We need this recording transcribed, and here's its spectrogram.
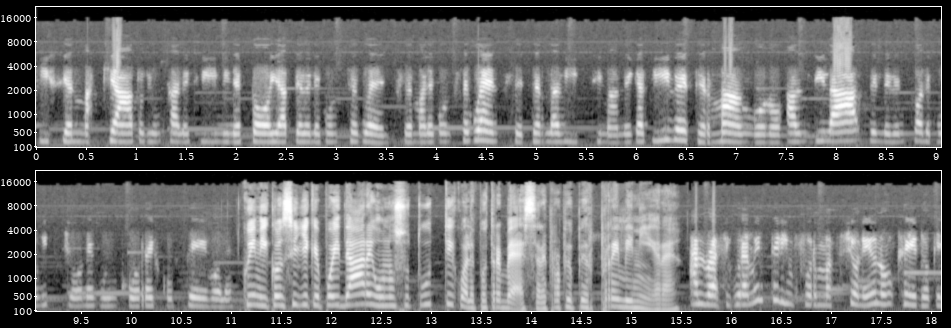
chi si è macchiato di un tale crimine poi abbia delle conseguenze, ma le conseguenze per la vittima negative permangono al di là dell'eventuale punizione cui incorre il colpevole. Quindi i consigli che puoi dare uno su tutti, quale potrebbe essere proprio per prevenire? Allora, sicuramente l'informazione io non credo che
